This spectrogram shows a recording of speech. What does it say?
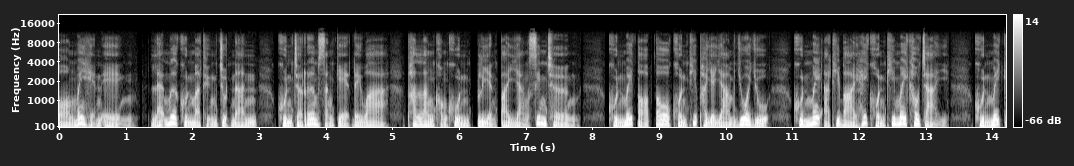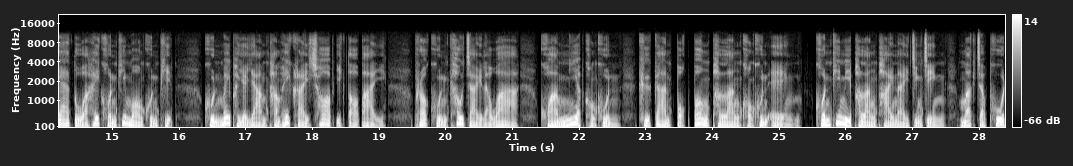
มองไม่เห็นเอง และเมื่อคุณมาถึงจุดนั้น คุณจะเริ่มสังเกตได้ว่า พลังของคุณเปลี่ยนไปอย่างสิ้นเชิง คุณไม่ตอบโต้คนที่พยายามยั่วยุ คุณไม่อธิบายให้คนที่ไม่เข้าใจ คุณไม่แก้ตัวให้คนที่มองคุณผิด คุณไม่พยายามทำให้ใครชอบอีกต่อไป เพราะคุณเข้าใจแล้วว่า ความเงียบของคุณ คือการปกป้องพลังของคุณเอง คนที่มีพลังภายในจริง ๆ มักจะพูด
